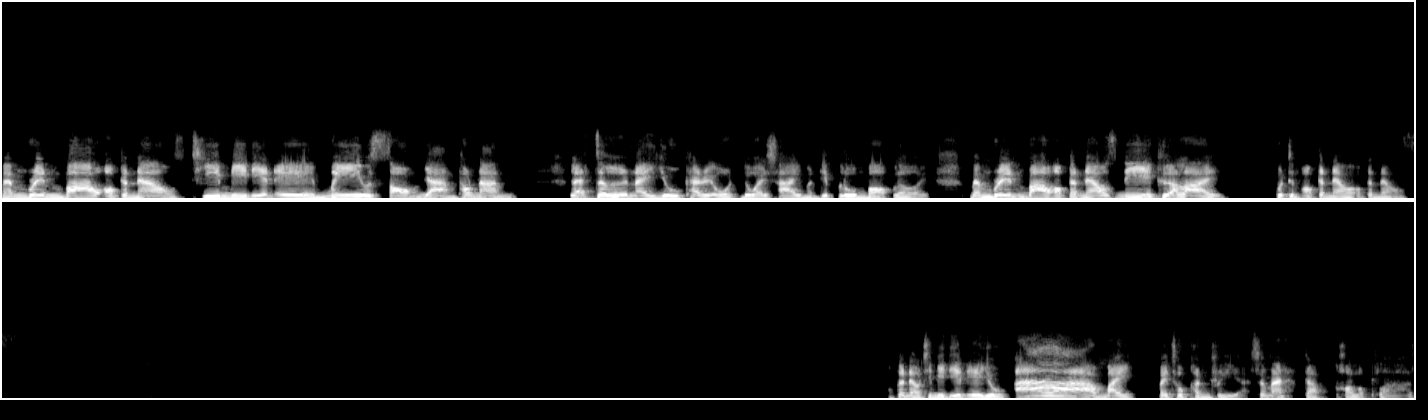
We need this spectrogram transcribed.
membrane bound organelles ที่มี DNA มีอยู่สองอย่างเท่านั้น และเจอใน eukaryote ด้วยใช่เหมือนที่ปลูมบอกเลย membrane bound organelles นี้คืออะไร พูดถึง organelle organelles ออร์แนลที่มี DNA อยู่ อ่าไมไมโทคอนเดรียใช่ไหมกับคลอโรพลาส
